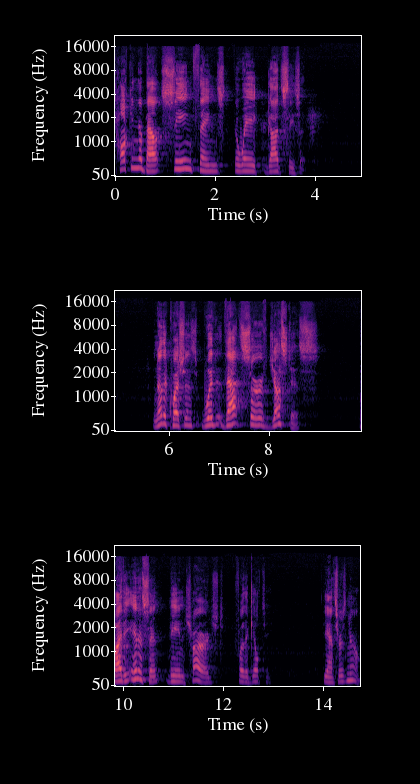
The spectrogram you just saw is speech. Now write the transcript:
talking about seeing things the way God sees it. Another question is would that serve justice by the innocent being charged for the guilty? The answer is no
